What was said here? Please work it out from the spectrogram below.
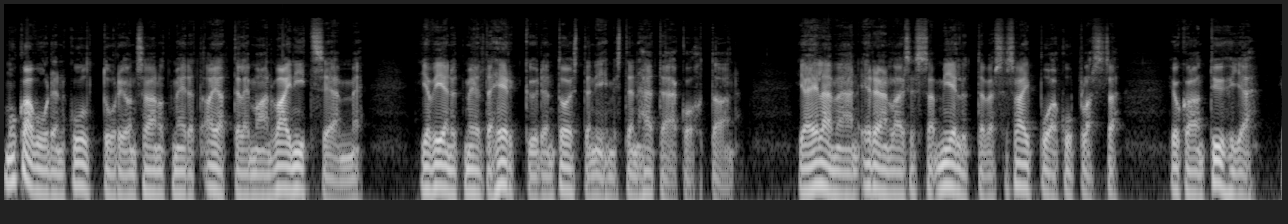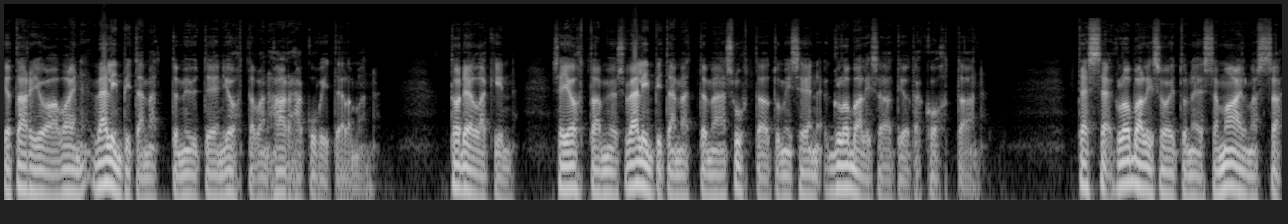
Mukavuuden kulttuuri on saanut meidät ajattelemaan vain itseämme ja vienyt meiltä herkkyyden toisten ihmisten hätää kohtaan ja elämään eräänlaisessa miellyttävässä saippuakuplassa, joka on tyhjä ja tarjoaa vain välinpitämättömyyteen johtavan harhakuvitelman. Todellakin, se johtaa myös välinpitämättömään suhtautumiseen globalisaatiota kohtaan – tässä globalisoituneessa maailmassa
